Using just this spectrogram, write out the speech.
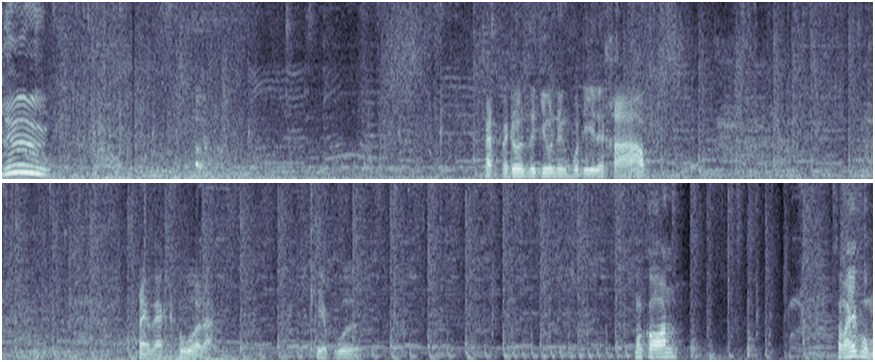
ซื่อ ดไปโดนสกิลหนึ่งพอดีเลยครับได้แบ็คทัวร์ละเคปเวอร์มังกร สมัยผม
